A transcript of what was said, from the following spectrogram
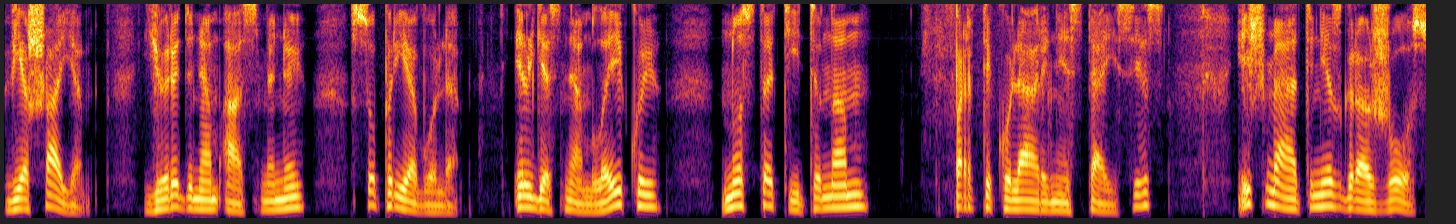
viešajam juridiniam asmeniui su prievole ilgesniam laikui nustatytinam partikuliarinės teisės iš metinės gražos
